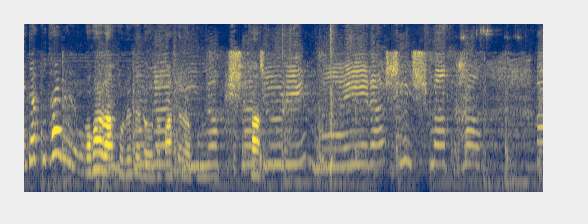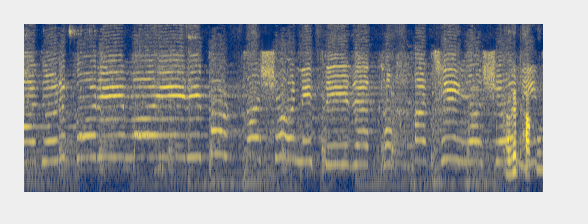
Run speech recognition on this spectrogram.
এটা কোথায় ওখানে রাখো রেখে দাও ওটা পাশে রাখো। থাক। আগে ঠাকুর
